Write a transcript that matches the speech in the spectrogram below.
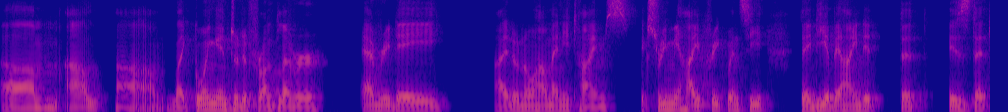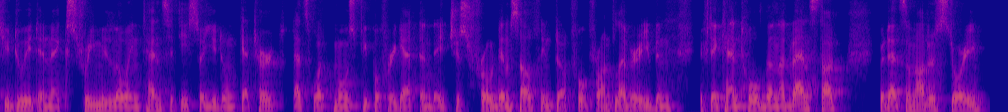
um, uh, like going into the front lever every day i don't know how many times extremely high frequency. The idea behind it that is that you do it in extremely low intensity so you don't get hurt. That's what most people forget and they just throw themselves into a full front lever even if they can't hold an advanced tuck but that's another story.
